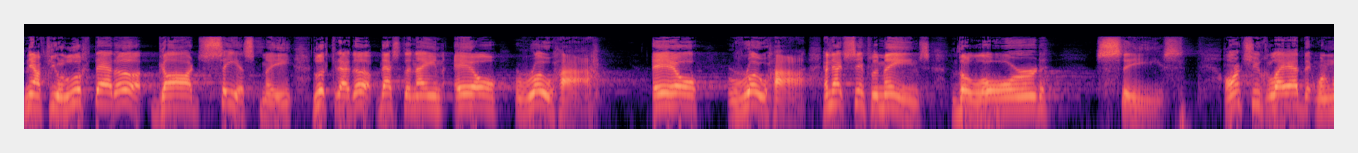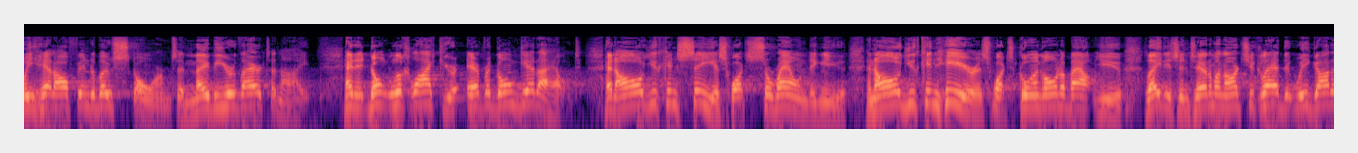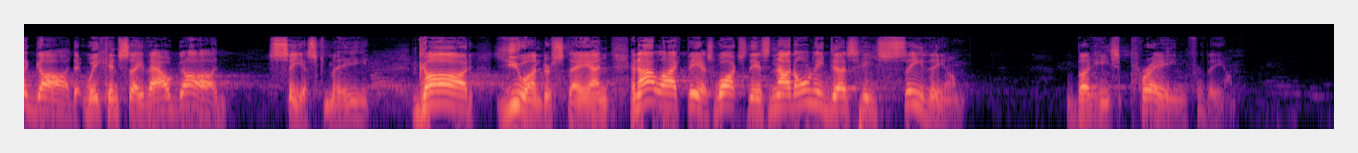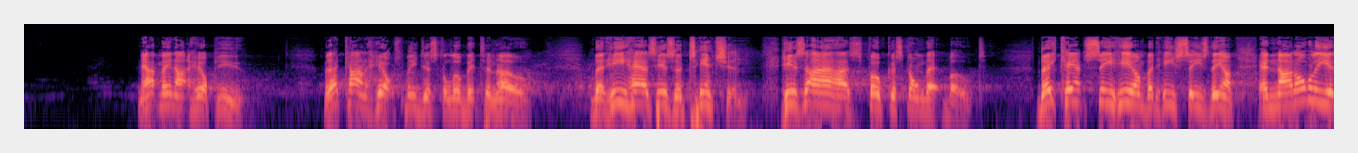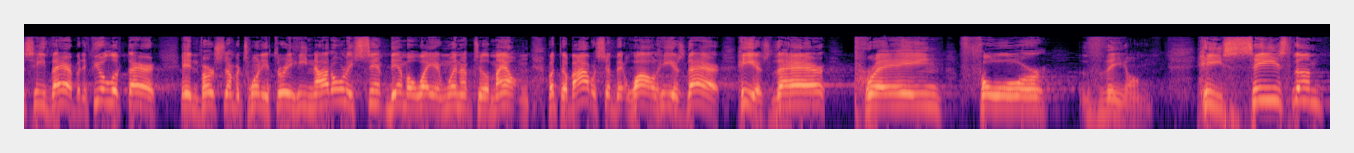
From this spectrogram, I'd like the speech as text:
Now, if you look that up, God seest me, look that up, that's the name El Roi. El Roi. And that simply means the Lord sees. Aren't you glad that when we head off into those storms, and maybe you're there tonight, and it don't look like you're ever going to get out, and all you can see is what's surrounding you, and all you can hear is what's going on about you. Ladies and gentlemen, aren't you glad that we got a God that we can say, Thou God seest me? God, you understand. And I like this. Watch this. Not only does He see them, but He's praying for them. Now, it may not help you. But that kind of helps me just a little bit to know that he has his attention, his eyes focused on that boat. They can't see him, but he sees them. And not only is he there, but if you look there in verse number 23, he not only sent them away and went up to the mountain, but the Bible said that while he is there, he is there praying for them. He sees them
